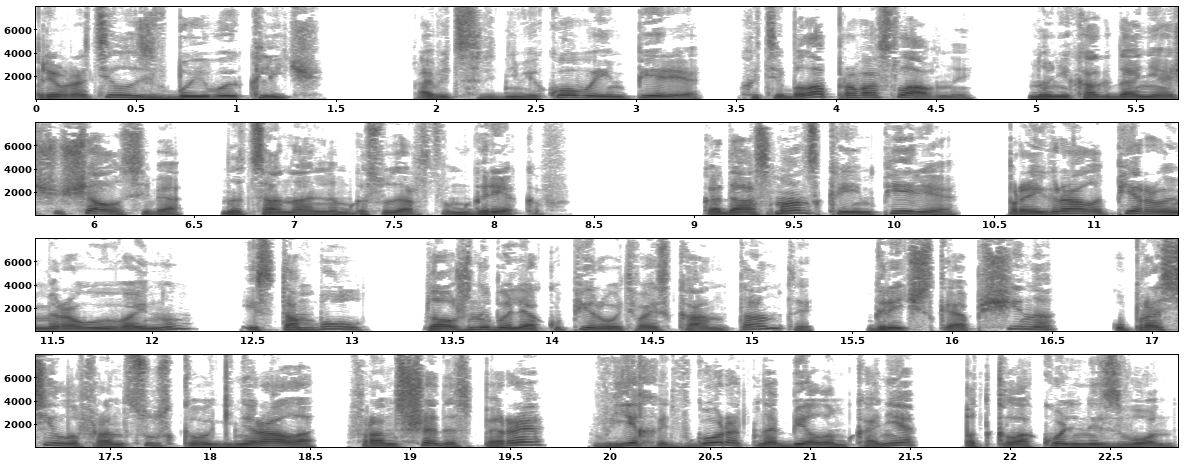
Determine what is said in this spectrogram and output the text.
превратилось в боевой клич. А ведь средневековая империя, хоть и была православной, но никогда не ощущала себя национальным государством греков. Когда Османская империя проиграла Первую мировую войну, и Стамбул должны были оккупировать войска Антанты, греческая община упросила французского генерала Франше де Спере въехать в город на белом коне под колокольный звон.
